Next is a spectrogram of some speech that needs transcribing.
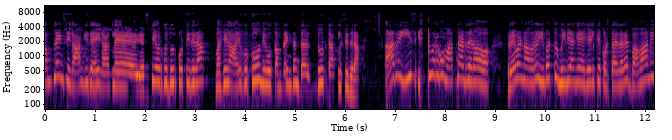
ಕಂಪ್ಲೇಂಟ್ಸ್ ಈಗ ಆಗಿದೆ. ಈಗಾಗ್ಲೇ ಎಸ್ ಪಿ ಅವ್ರಿಗೂ ದೂರ್ ಕೊಟ್ಟಿದ್ದೀರಾ? ಮಹಿಳಾ ಆಯೋಗಕ್ಕೂ ನೀವು ಕಂಪ್ಲೇಂಟ್ ದೂರ್ ದಾಖಲಿಸಿದೀರಾ ಆದ್ರೆ ಈ ಇಷ್ಟುವರೆಗೂ ಮಾತನಾಡದೇ ಇರೋ ರೇವಣ್ಣ ಅವರು ಇವತ್ತು ಮೀಡಿಯಾಗೆ ಹೇಳಿಕೆ ಕೊಡ್ತಾ ಇದ್ದಾರೆ. ಭವಾನಿ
